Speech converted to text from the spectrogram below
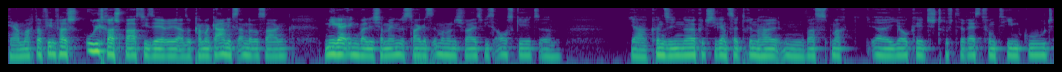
Ja, macht auf jeden Fall ultra Spaß, die Serie. Also kann man gar nichts anderes sagen. Mega eng, weil ich am Ende des Tages immer noch nicht weiß, wie es ausgeht. Ähm, ja, können sie Nurkic die ganze Zeit drin halten? Was macht äh, Jokic? Trifft der Rest vom Team gut?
